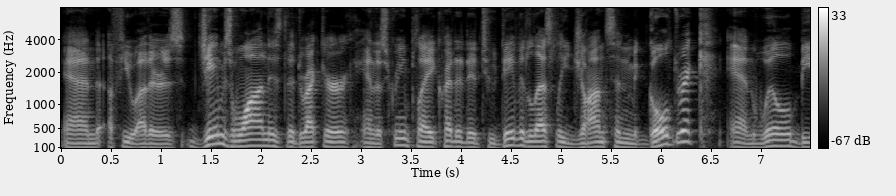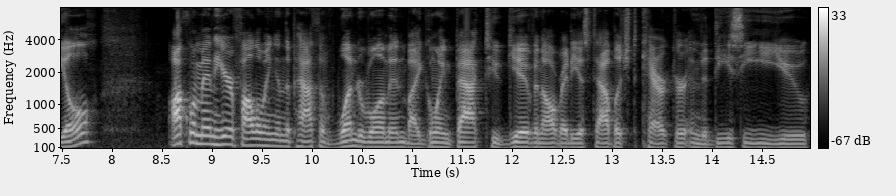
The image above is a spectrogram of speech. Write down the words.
and a few others. James Wan is the director, and the screenplay credited to David Leslie Johnson McGoldrick and Will Beall. Aquaman here following in the path of Wonder Woman by going back to give an already established character in the DCEU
